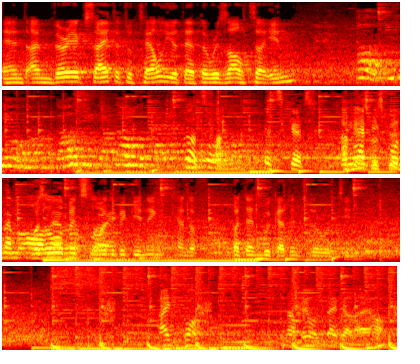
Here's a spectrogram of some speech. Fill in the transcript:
and I'm very excited to tell you that the results are in. 哦，今天我们很高兴要告诉大家结 That's 果 fine. It's good. I'm Okay, it happy was for good. them It all. was a little They're bit slow at the great. beginning, kind of, but then we got into the routine. Ice one，那没有代表来哈。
